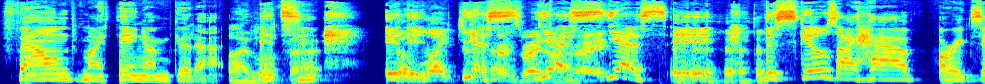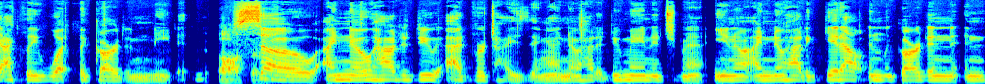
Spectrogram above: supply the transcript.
found my thing I'm good at. I love it's, that. It, the light just yes, turns right yes, on, right? Yes, it, the skills I have are exactly what the garden needed. Awesome. So I know how to do advertising. I know how to do management. You know, I know how to get out in the garden. And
